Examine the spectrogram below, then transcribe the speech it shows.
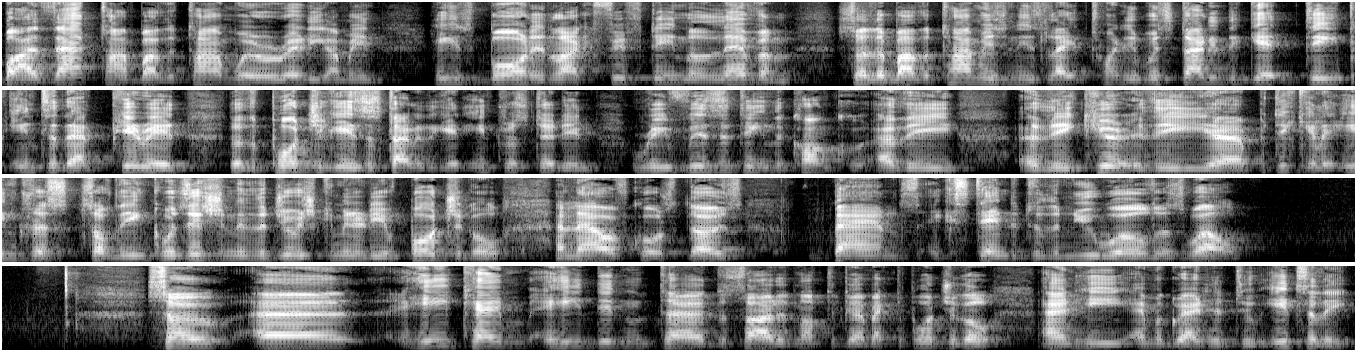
By that time, by the time we're already, I mean, he's born in like 1511, so that by the time he's in his late 20s, we're starting to get deep into that period that the Portuguese are starting to get interested in revisiting the uh, the uh, the, the uh, particular interests of the Inquisition in the Jewish community of Portugal, and now, of course, those bans extended to the New World as well. So uh, he came. He didn't uh, decided not to go back to Portugal, and he emigrated to Italy.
